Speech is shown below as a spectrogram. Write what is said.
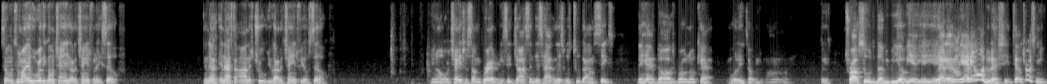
so somebody who really gonna change got to change for themselves. And that and that's the honest truth. You got to change for yourself. You know, or change for something greater. He said, Johnson, this happened. This was 2006. They had dogs, bro. No cap. What are you talking? Know. Trout sued the WBO. Yeah, yeah, yeah. Yeah, they all do that shit. Tell, trust me.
